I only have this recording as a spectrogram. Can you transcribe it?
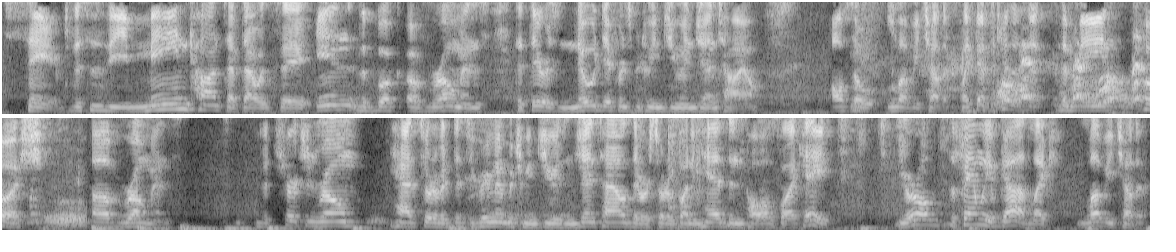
saved. This is the main concept, I would say, in the book of Romans that there is no difference between Jew and Gentile. Also, love each other. Like, that's kind of the, the main push of Romans. The church in Rome had sort of a disagreement between Jews and Gentiles. They were sort of butting heads, and Paul's like, hey, you're all the family of God. Like, love each other.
